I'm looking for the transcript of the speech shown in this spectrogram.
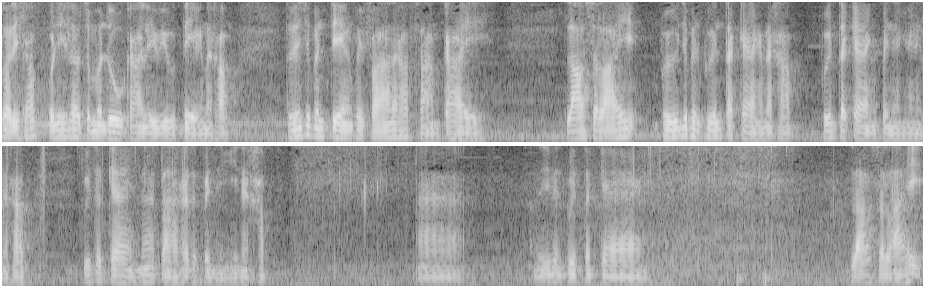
สวัสดีครับ วันนี้เราจะมาดูการรีวิวเตียงนะครับ ตัวนี้จะเป็นเตียงไฟฟ้านะครับสามไกลราวสไลด์ พื้นจะเป็นพื้นตะแกรงนะครับ พื้นตะแกรงเป็นยังไงนะครับ พื้นตะแกรงหน้าตาก็จะเป็นอย่างนี้นะครับอ่าอันนี้เป็นพื้นตะแกรงราวสไลด์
